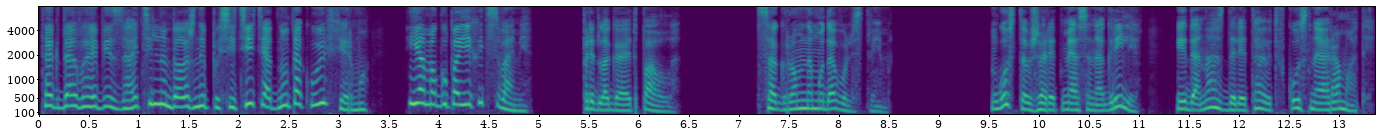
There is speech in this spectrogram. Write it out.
«Тогда вы обязательно должны посетить одну такую ферму. Я могу поехать с вами», — предлагает Паула. С огромным удовольствием. Густав жарит мясо на гриле, и до нас долетают вкусные ароматы.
